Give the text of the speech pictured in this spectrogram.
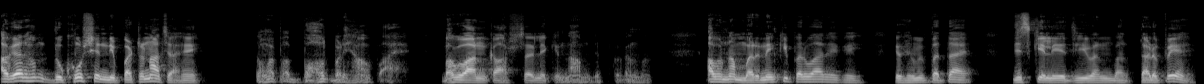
अगर हम दुखों से निपटना चाहें तो हमारे पास बहुत बढ़िया उपाय है। भगवान का आश्रय लेके नाम जप करना। अब ना मरने की परवाह रह गई, क्योंकि हमें पता है, जिसके लिए जीवन भर तड़पे हैं,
